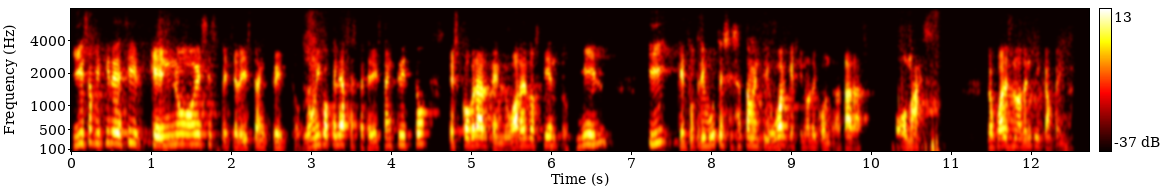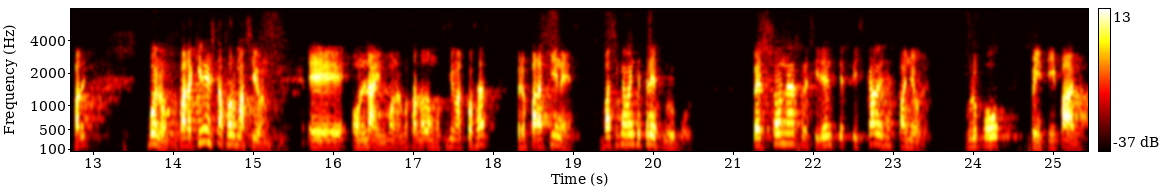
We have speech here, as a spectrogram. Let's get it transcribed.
¿Y eso qué quiere decir? Que no es especialista en cripto. Lo único que le hace especialista en cripto es cobrarte en lugar de 200, 1000 y que tú tributes exactamente igual que si no le contrataras o más, lo cual es una auténtica pena. ¿vale? Bueno, ¿para quién es esta formación eh, online? Bueno, hemos hablado muchísimas cosas, pero ¿para quién es? Básicamente tres grupos. Personas residentes fiscales españoles. Grupo principal,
